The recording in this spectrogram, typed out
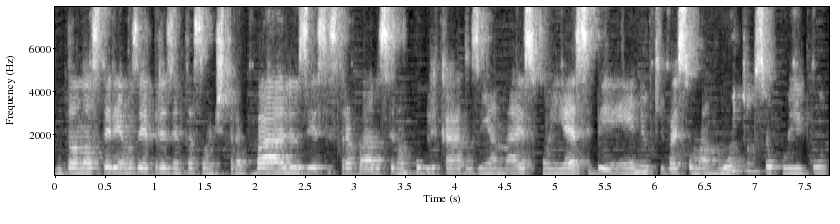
Então, nós teremos a apresentação de trabalhos e esses trabalhos serão publicados em anais com ISBN, que vai somar muito no seu currículo,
